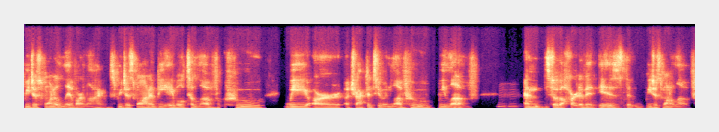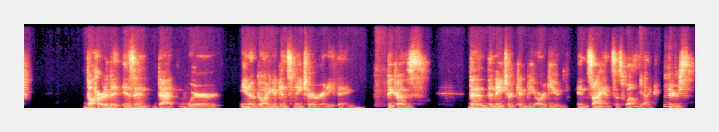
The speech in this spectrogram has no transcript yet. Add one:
we just want to live our lives we just want to be able to love who we are attracted to and love who we love mm-hmm. and so the heart of it is that we just want to love the heart of it isn't that we're you know going against nature or anything because the the nature can be argued in science as well yeah. like mm-hmm. there's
